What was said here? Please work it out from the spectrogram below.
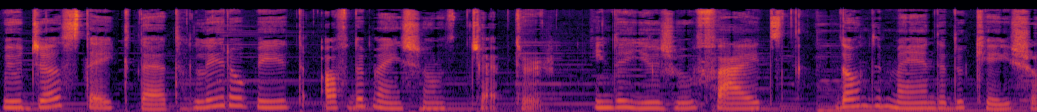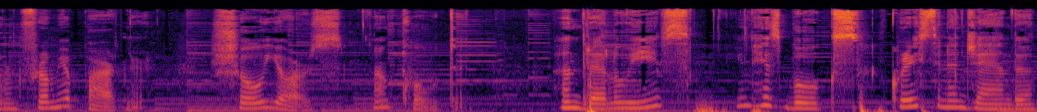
we'll just take that little bit of the mentioned chapter. In the usual fights, don't demand education from your partner. Show yours. Unquoted. André Luiz, in his books Christian Agenda,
